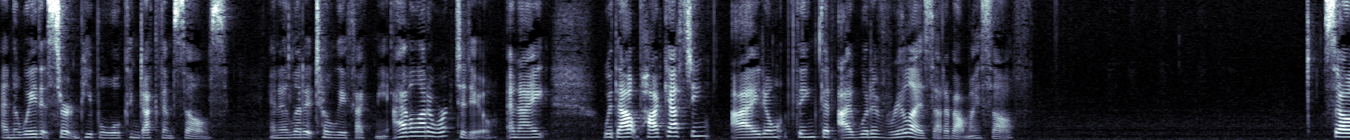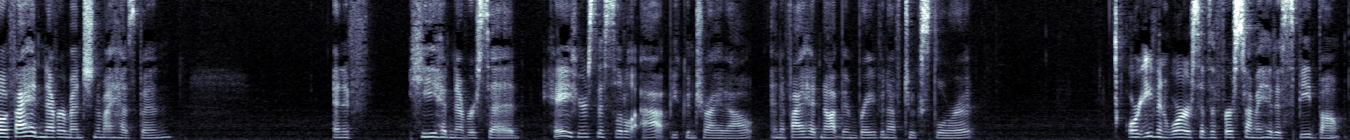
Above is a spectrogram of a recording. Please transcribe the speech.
and the way that certain people will conduct themselves. And I let it totally affect me. I have a lot of work to do. And I, without podcasting, I don't think that I would have realized that about myself. So if I had never mentioned to my husband, and if he had never said, hey, here's this little app, you can try it out. And if I had not been brave enough to explore it, or even worse, if the first time I hit a speed bump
